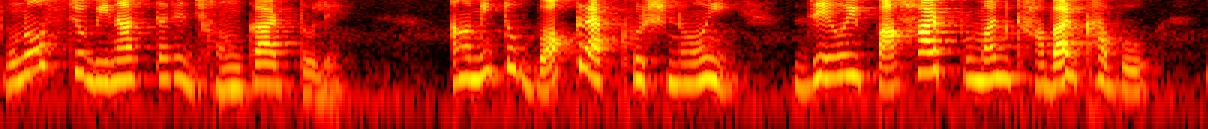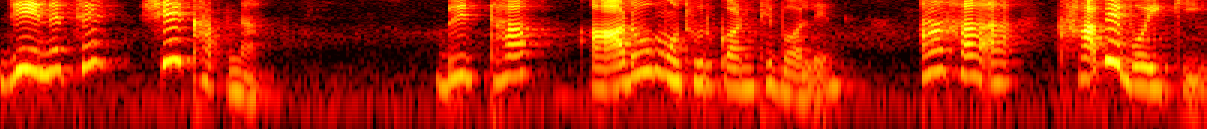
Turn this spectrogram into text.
পুনশ্চ বিনাত্তারে ঝঙ্কার তোলে। আমি তো বক রাক্ষস নই, যে ওই পাহাড় প্রমাণ খাবার খাব, যে এনেছে সে খাক না। বৃদ্ধা আরও মধুর কণ্ঠে বলেন, আহা, খাবে বই কি?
